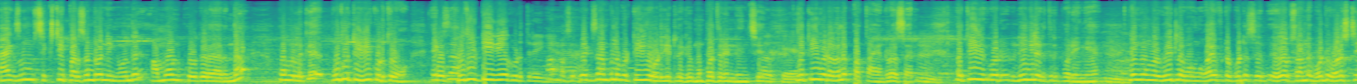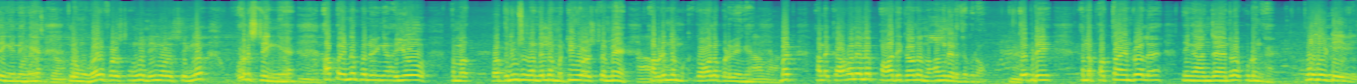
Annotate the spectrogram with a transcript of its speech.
மேக்ஸிமம் சிக்ஸ்டி பர்சன்டோ நீங்கள் வந்து அமௌண்ட் கொடுக்குறதா இருந்தால் உங்களுக்கு புது டிவி கொடுத்துருவோம். புது டிவியே கொடுத்துருவீங்க. ஆமா சார். எக்ஸாம்பிள் இப்போ டிவி ஓடிட்டு இருக்கு முப்பத்தி ரெண்டு இன்ச்சு. இந்த டிவியோட விலை பத்தாயிரம் ரூபா சார். இந்த டிவி நீங்களே எடுத்துட்டு போறீங்க. நீங்க உங்க வீட்ல உங்க ஒய்ஃப்ட்ட போட்டு ஏதோ சண்டை போட்டு உடச்சிட்டீங்க நீங்க. இல்ல உங்க ஒய்ஃப் உடச்சிட்டாங்களோ நீங்க உடச்சிட்டீங்களோ உடச்சிட்டீங்க. அப்ப என்ன பண்ணுவீங்க? ஐயோ நம்ம பத்து நிமிஷம் சண்டையில நம்ம டிவி உடச்சிட்டோமே அப்படின்னு நமக்கு கவலைப்படுவீங்க. பட் அந்த கவலையில பாதி கவலை நாங்களே எடுத்துக்கிறோம். எப்படி? அந்த பத்தாயிரம் ரூபாயில நீங்க அஞ்சாயிரம் ரூபாய் கொடுங்க. புது டிவி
